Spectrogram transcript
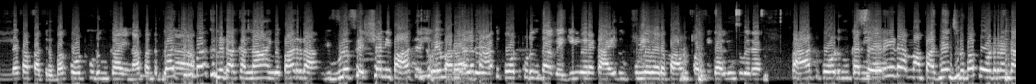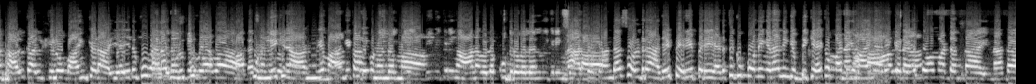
இல்லக்கா பத்து ரூபாய் போட்டு கொடுங்கக்கா என்ன பத்து பண்றது ரூபாய்க்கு இல்லடா கண்ணா இங்க பாருடா இவ்வளவு ஃப்ரெஷ்ஷா நீ பாத்துருக்கவே முடியாது. பார்த்து போட்டு கொடுங்க வெயில் வேற காயுது புள்ள வேற பால் பத்தி கழுந்து வேற. பார்த்து போடுங்கக்கா நீங்க. சரிடாமா பதினஞ்சு ரூபாய் போடுறேன்டா கால் கால் கிலோ வாங்கிக்கடா. எனக்கும் வேணா உனக்கு வேவா பிள்ளைக்கு நானுமே வாங்கி கொடுக்கணும்டா. எப்படி விக்கிறீங்க ஆன விலை குதிரை விலைன்னு விக்கிறீங்க அதான் சொல்றேன் அதே பெரிய பெரிய இடத்துக்கு போனீங்கன்னா நீங்க இப்படி கேட்க மாட்டீங்க. போக மாட்டேங்கக்கா என்னக்கா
